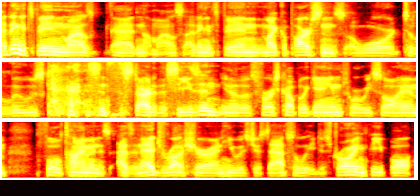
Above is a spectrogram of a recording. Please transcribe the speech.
I think it's been Myles, uh, not Myles. I think it's been Micah Parsons' award to lose since the start of the season. You know, those first couple of games where we saw him full time as, as an edge rusher and he was just absolutely destroying people.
